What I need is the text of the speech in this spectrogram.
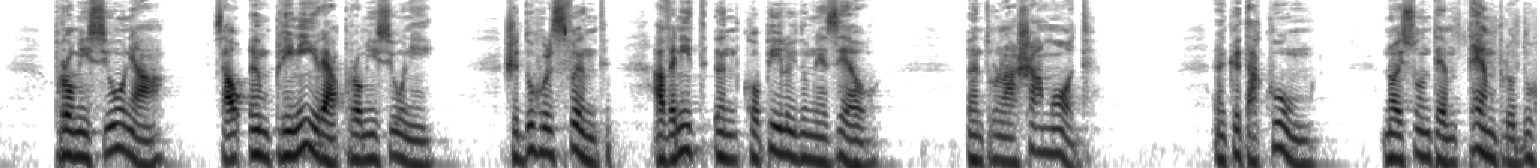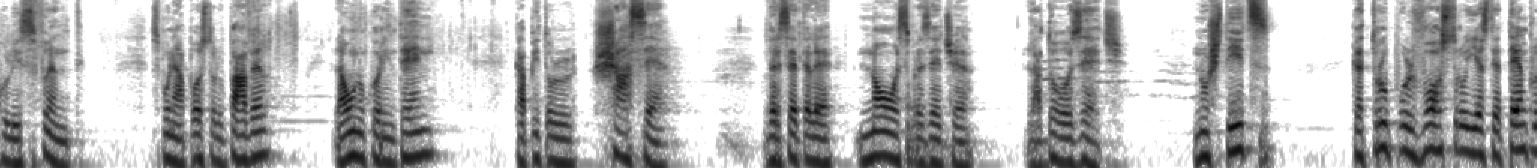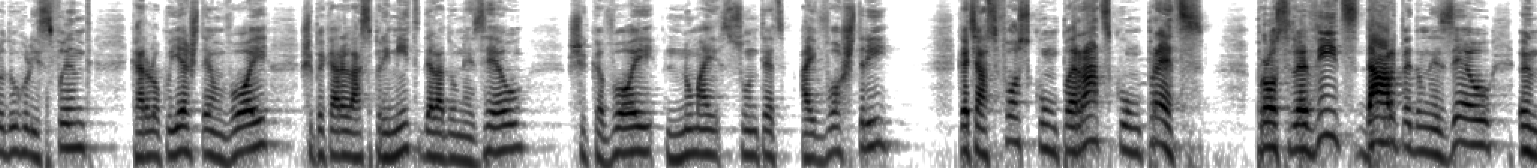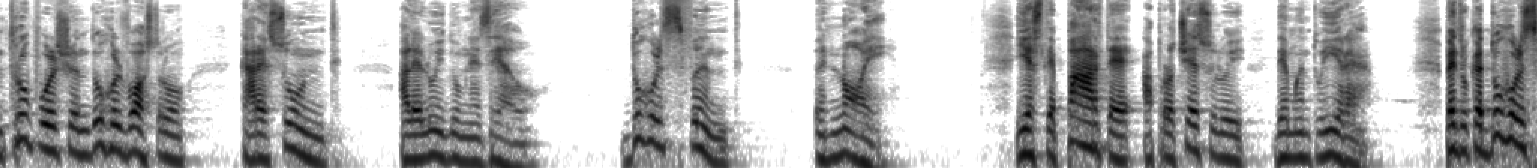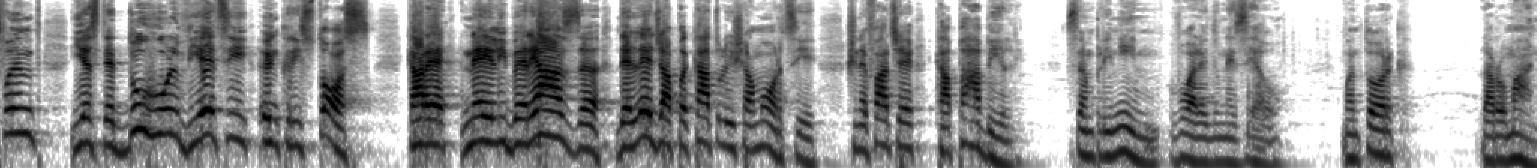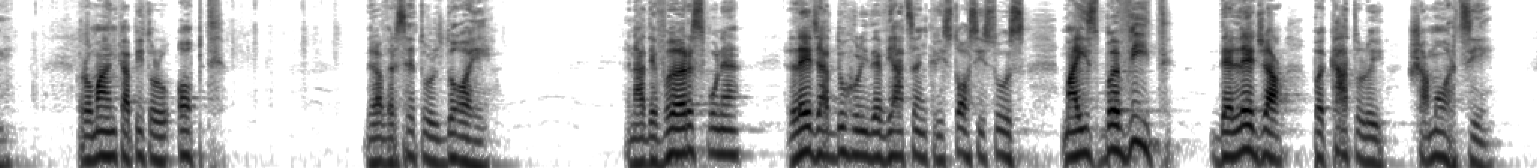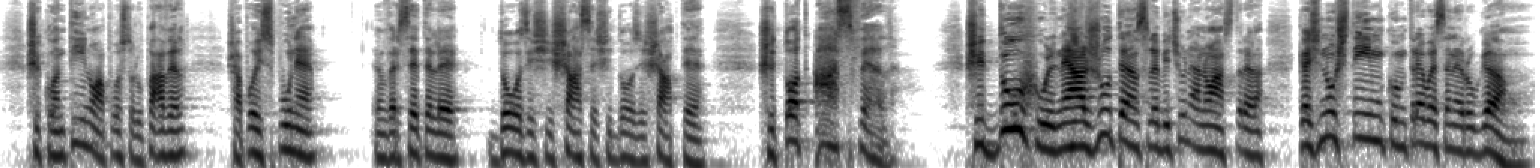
promisiunea sau împlinirea promisiunii și Duhul Sfânt a venit în copiii lui Dumnezeu într-un așa mod încât acum noi suntem templul Duhului Sfânt, spune Apostolul Pavel la 1 Corinteni, capitolul 6, versetele 19 la 20. Nu știți că trupul vostru este templul Duhului Sfânt care locuiește în voi și pe care l-ați primit de la Dumnezeu și că voi nu mai sunteți ai voștri, căci ați fost cumpărați cu un preț, proslăviți dar pe Dumnezeu în trupul și în Duhul vostru, care sunt ale lui Dumnezeu. Duhul Sfânt în noi este parte a procesului de mântuire. Pentru că Duhul Sfânt este Duhul vieții în Hristos, care ne eliberează de legea păcatului și a morții și ne face capabili să împlinim voia lui Dumnezeu. Mă întorc la Romani. Romani, capitolul 8, de la versetul 2. În adevăr, spune, legea Duhului de viață în Hristos Iisus m-a izbăvit de legea păcatului și a morții. Și continuă Apostolul Pavel și apoi spune în versetele 26 și 27, și tot astfel, și Duhul ne ajută în slăbiciunea noastră, căci nu știm cum trebuie să ne rugăm.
